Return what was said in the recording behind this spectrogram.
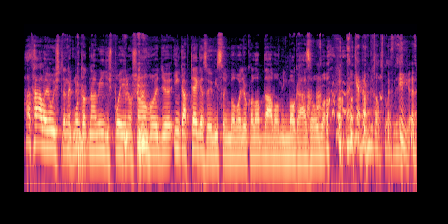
Hát hála jó Istennek mondhatnám így is poénosan, hogy inkább tegező viszonyban vagyok a labdával, mint magázóba. Nem kell bemutatkozni. Igen.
